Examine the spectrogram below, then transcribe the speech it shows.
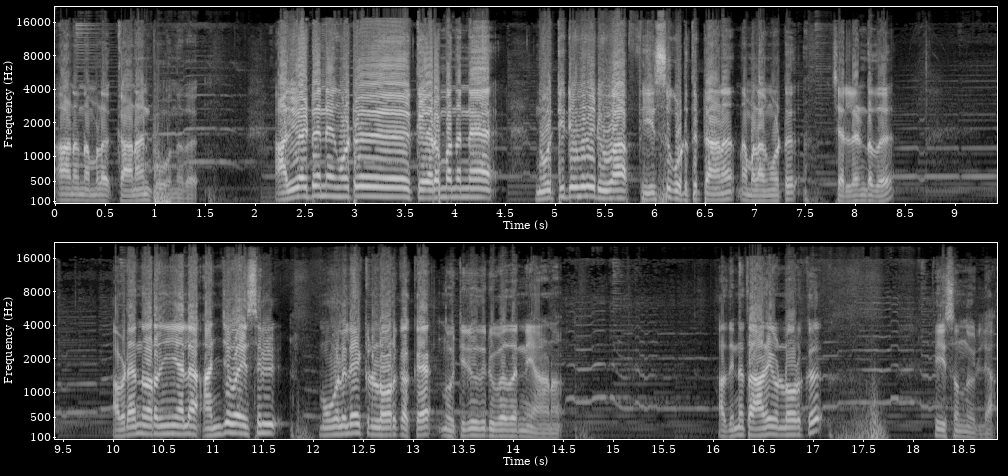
ആണ് നമ്മൾ കാണാൻ പോകുന്നത്. ആദ്യമായിട്ട് തന്നെ അങ്ങോട്ട് കയറുമ്പോൾ തന്നെ നൂറ്റി രൂപ ഫീസ് കൊടുത്തിട്ടാണ് നമ്മൾ അങ്ങോട്ട് ചെല്ലേണ്ടത്. അവിടെ എന്ന് പറഞ്ഞു കഴിഞ്ഞാൽ അഞ്ച് വയസ്സിൽ മുകളിലേക്കുള്ളവർക്കൊക്കെ നൂറ്റി ഇരുപത് രൂപ തന്നെയാണ്. അതിന് താഴെയുള്ളവർക്ക് ഫീസൊന്നുമില്ല.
